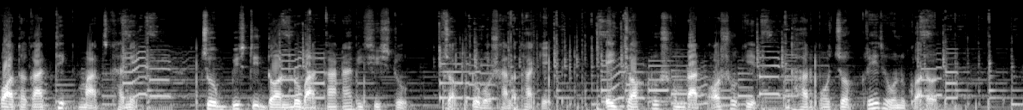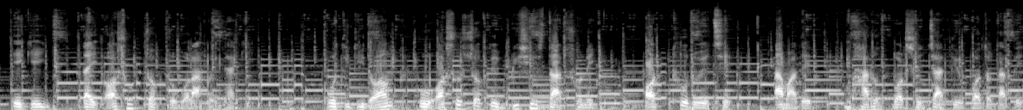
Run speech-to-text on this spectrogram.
পতাকার ঠিক মাঝখানে চব্বিশটি দণ্ড বা কাঁটা বিশিষ্ট চক্র বসানো থাকে। এই চক্র সম্রাট অশোকের ধর্মচক্রের অনুকরণ। একেই তাই অশোক চক্র বলা হয়ে থাকে। প্রতিটি রং ও অশোক চক্রের বিশেষ দার্শনিক অর্থ রয়েছে আমাদের ভারতবর্ষের জাতীয় পতাকাতে।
